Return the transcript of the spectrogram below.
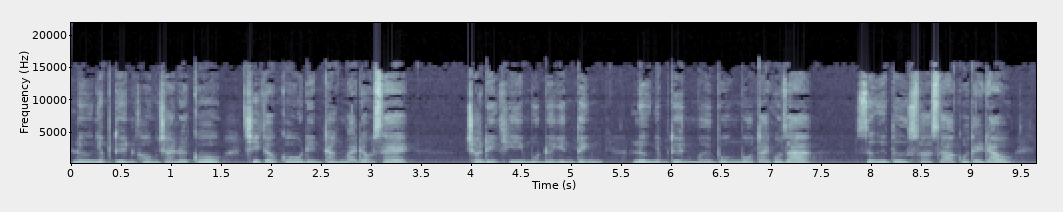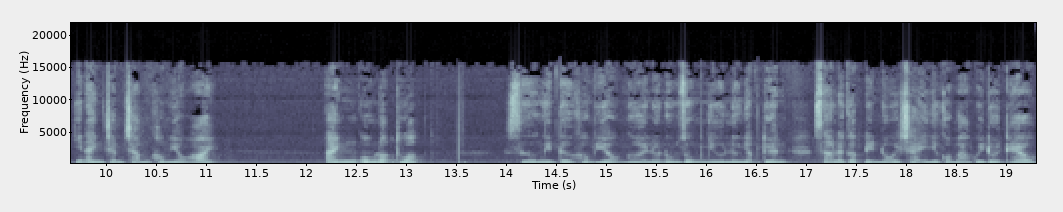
Lương Nhậm Tuyền không trả lời cô, Chỉ kéo cô đến thẳng bãi đậu xe. Cho đến khi một nơi yên tĩnh, Lương Nhậm Tuyền mới buông bổ tay cô ra. Dương Yến Tử xoa xoa cô thấy đau, Nhìn anh chầm chầm không hiểu hỏi. Anh uống lộn thuốc. Dương Yến Tử không hiểu, người luôn ung dung như Lương Nhậm Tuyền, Sao lại gấp đến nỗi chạy như có ma quy đuổi theo?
